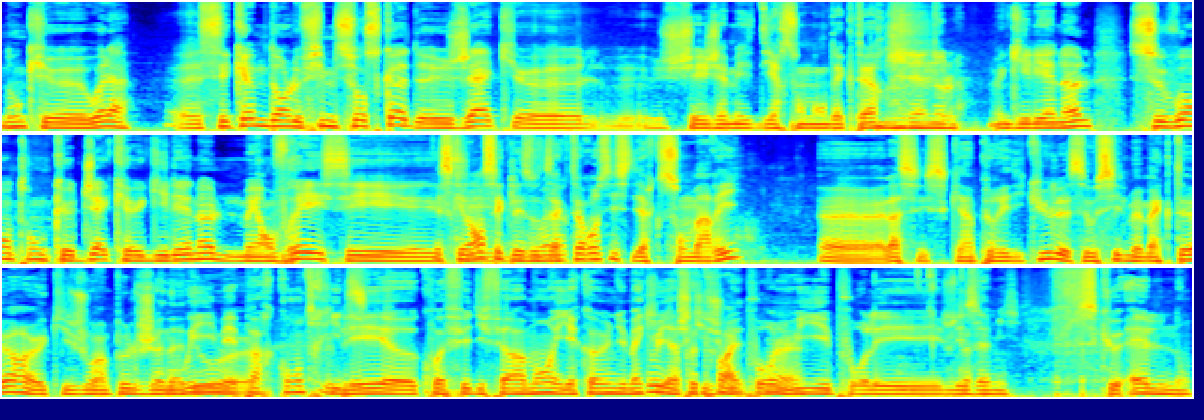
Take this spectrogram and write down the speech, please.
Donc euh, voilà. C'est comme dans le film Source Code, Jacques, je sais jamais dire son nom d'acteur, Gyllenhaal. Gyllenhaal, se voit en tant que Jack euh, Gyllenhaal, mais en vrai, c'est. Et ce qui est marrant, c'est que les autres voilà, acteurs quoi. aussi, c'est-à-dire que son mari, euh, là, c'est ce qui est un peu ridicule, c'est aussi le même acteur euh, qui joue un peu le jeune ado. Oui, mais euh, par contre, il est coiffé différemment. Il y a quand même du Oui, maquillage qui joue pour ouais. lui et pour les, les amis. Parce que elle, non.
